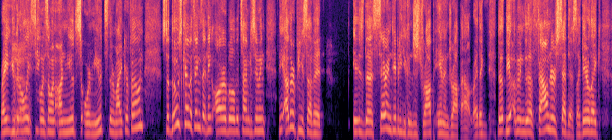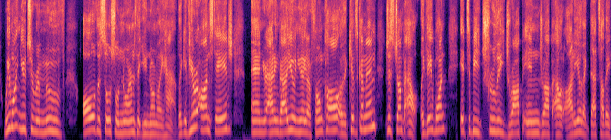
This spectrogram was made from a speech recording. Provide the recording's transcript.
right? You yeah. can only see when someone unmutes or mutes their microphone. So those kind of things I think are a little bit time consuming. The other piece of it is the serendipity you can just drop in and drop out, right? Like the, the I mean, the founders said this, like they're like, we want you to remove all the social norms that you normally have. Like if you're on stage and you're adding value and you get a phone call or the kids come in, just jump out. Like they want it to be truly drop in, drop out audio. Like that's how they,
